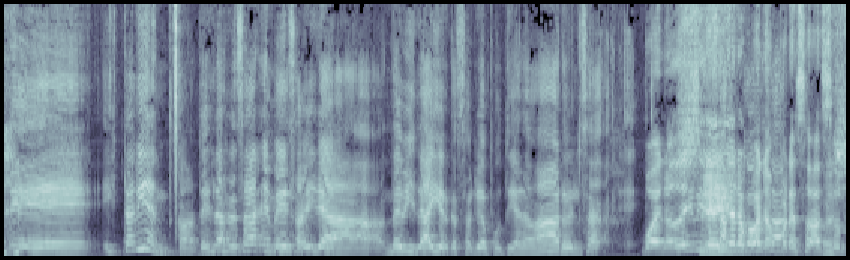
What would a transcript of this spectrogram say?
Eh, y está bien, cuando tenés las redes sociales, en vez de salir a David Ayer que salió a putear a Marvel. O sea, Bueno, David Sí. Ayer, bueno, por eso hace un Pues-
